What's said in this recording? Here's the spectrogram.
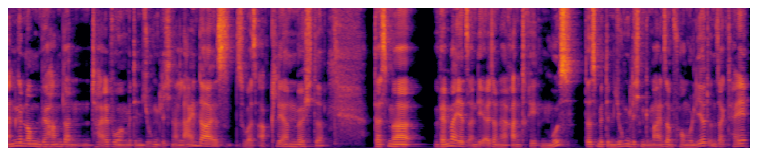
Angenommen, wir haben dann einen Teil, wo man mit dem Jugendlichen allein da ist, sowas abklären möchte, dass man, wenn man jetzt an die Eltern herantreten muss, das mit dem Jugendlichen gemeinsam formuliert und sagt, hey,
